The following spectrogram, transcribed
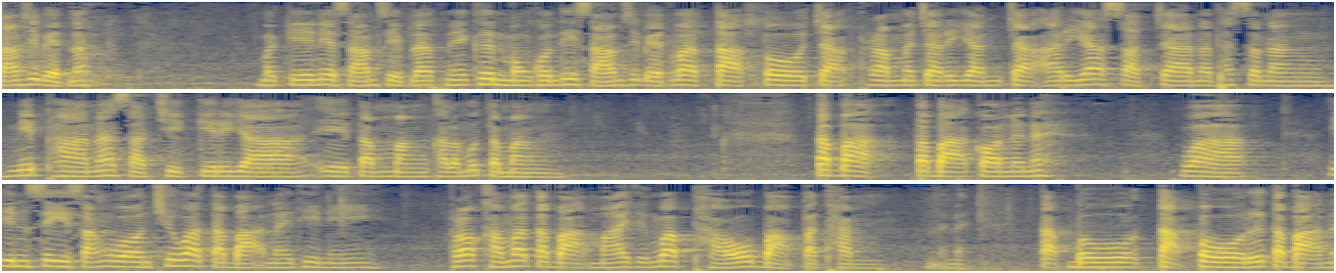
สามสิบเอ็ดนะเมื่อกี้เนี่ยสามสิบแล้วนี่ขึ้นมงคลที่สามสิบเอ็ดว่า ตะโปจะพรหมจริยันจะอริยสัจจานัทัศนัง นิพพานสัจฉิกิริยา เอตัมมังคลมุตตมัง ตบะตบะก่อนเลยนะ ว่าอินทรีสังวรชื่อว่าตบะในที่นี้ เพราะคำว่าตบะหมายถึงว่าเผาบาปประธรรมนั่นนะตะโบตะโปหรือตบะใน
